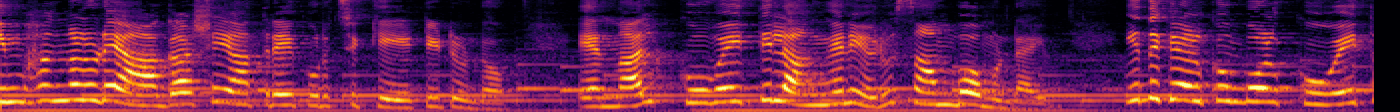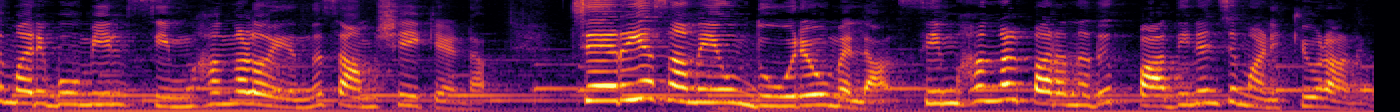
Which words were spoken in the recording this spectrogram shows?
സിംഹങ്ങളുടെ ആകാശയാത്രയെക്കുറിച്ച് കേട്ടിട്ടുണ്ടോ? എന്നാൽ കുവൈത്തിൽ അങ്ങനെ ഒരു സംഭവം ഉണ്ടായി ഇത് കേൾക്കുമ്പോൾ കുവൈത്ത് മരുഭൂമിയിൽ സിംഹങ്ങളോ എന്ന് സംശയിക്കേണ്ട. ചെറിയ സമയവും ദൂരവുമല്ല. സിംഹങ്ങൾ പറന്നത് പതിനഞ്ച് മണിക്കൂറാണ്.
